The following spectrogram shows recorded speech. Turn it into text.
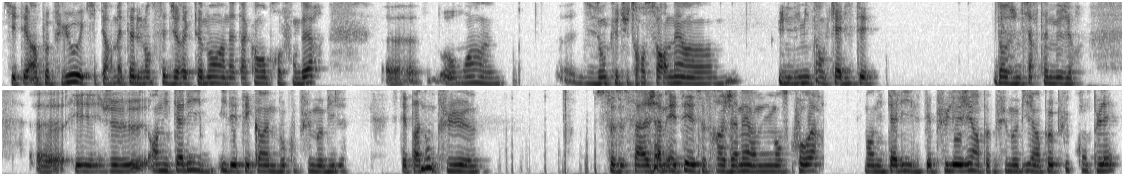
qui était un peu plus haut et qui permettait de lancer directement un attaquant en profondeur. Euh, au moins, euh, disons que tu transformais une limite en qualité, dans une certaine mesure. Euh, et en Italie, il était quand même beaucoup plus mobile. C'était pas non plus. Ça a jamais été et ce sera jamais un immense coureur. Mais en Italie, il était plus léger, un peu plus mobile, un peu plus complet.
